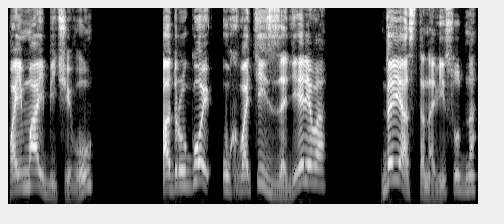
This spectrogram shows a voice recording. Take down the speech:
поймай бичеву, а другой ухватись за дерево, да и останови судно.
